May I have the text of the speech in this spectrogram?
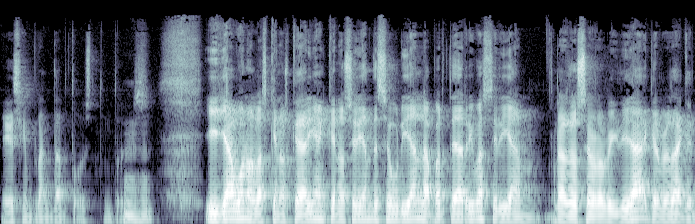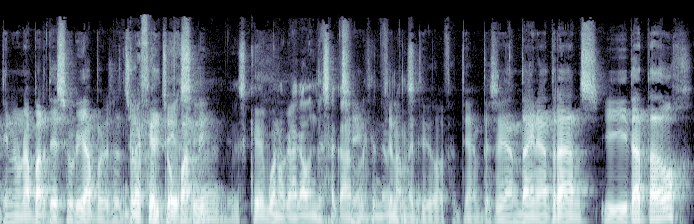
es implantar todo esto. Entonces. Y ya, bueno, las que nos quedarían que no serían de seguridad en la parte de arriba serían las de observabilidad, que es verdad que tienen una parte de seguridad, por eso ha hecho, ha Reciente, dicho Juan sí, es que bueno, que la acaban de sacar Sí, se recientemente. lo han sí. metido, efectivamente. Serían Dynatrans y Datadog.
